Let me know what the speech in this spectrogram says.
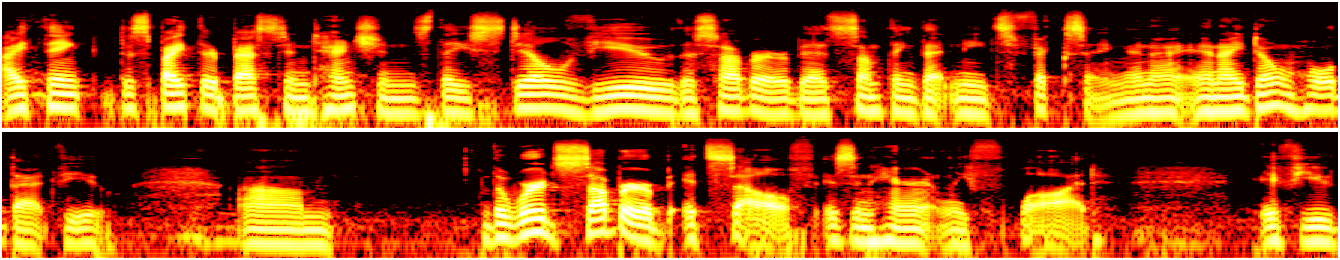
I think, despite their best intentions, they still view the suburb as something that needs fixing, and I and I don't hold that view. Um, the word suburb itself is inherently flawed. If you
